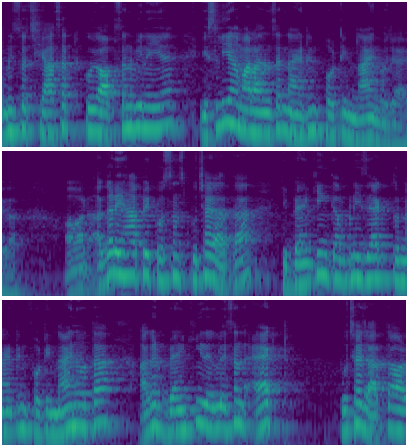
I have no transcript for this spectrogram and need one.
1966 कोई ऑप्शन भी नहीं है, इसलिए हमारा आंसर 1949 हो जाएगा। और अगर यहाँ पे क्वेश्चन पूछा जाता कि बैंकिंग कंपनीज़ एक्ट तो 1949 होता, अगर बैंकिंग रेगुलेशन एक्ट पूछा जाता और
